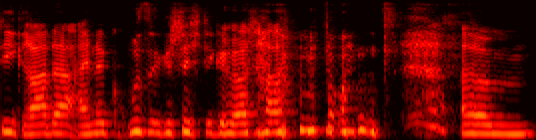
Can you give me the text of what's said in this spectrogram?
die gerade eine Gruselgeschichte gehört haben. Und ähm,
